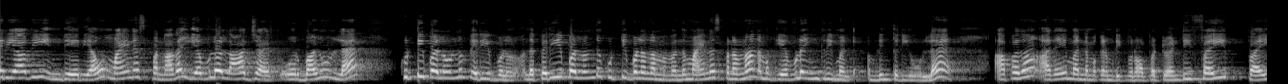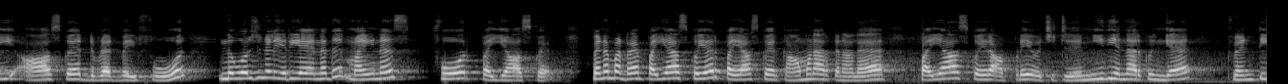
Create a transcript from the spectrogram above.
ஏரியாவையும் இந்த ஏரியாவும் மைனஸ் பண்ணாதான் எவ்வளோ லார்ஜ் ஆயிருக்கு. ஒரு பலூனில் குட்டி பலூன் பெரிய பலூன். அந்த பெரிய பலூன் வந்து குட்டி பலூன் நம்ம வந்து மைனஸ் பண்ணோம்னா நமக்கு எவ்வளோ இன்க்ரிமெண்ட் அப்படின்னு தெரியும்ல? அப்போ தான் அதே மாதிரி நம்ம கண்டுபிடிக்க போகிறோம் அப்போ twenty five pi r square divide by four இந்த ஒரிஜினல் ஏரியா என்னது? மைனஸ் ஃபோர் பையா ஸ்கொயர் இப்போ என்ன பண்ணுறேன் பையா ஸ்கொயர் பையா ஸ்கொயர் காமனாக இருக்கனால பையா ஸ்கொயர் அப்படியே வச்சுட்டு மீதி என்ன இருக்கும் இங்கே? Twenty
